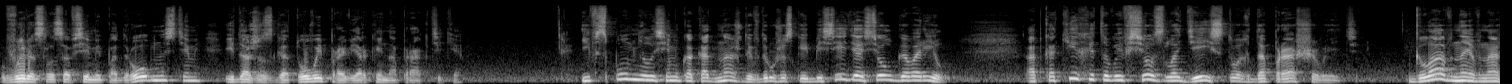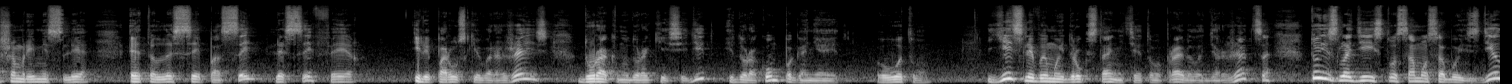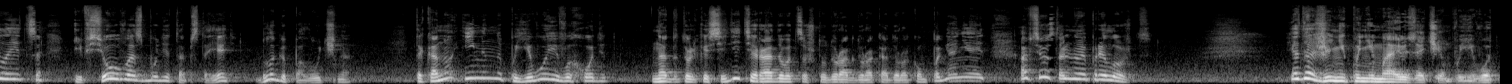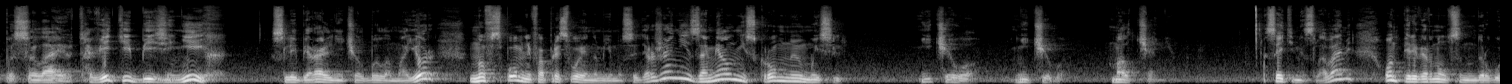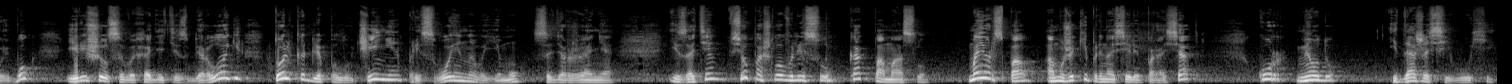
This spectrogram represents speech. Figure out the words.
выросла со всеми подробностями и даже с готовой проверкой на практике. И вспомнилось ему, как однажды в дружеской беседе осел говорил, «Об каких это вы все злодействах допрашиваете? Главное в нашем ремесле – это «laissez-passer, laissez-faire». Или, по-русски выражаясь, дурак на дураке сидит и дураком погоняет. Вот вам. Если вы, мой друг, станете этого правила держаться, то и злодейство само собой сделается, и все у вас будет обстоять благополучно. Так оно именно по его и выходит. Надо только сидеть и радоваться, что дурак дурака дураком погоняет, а все остальное приложится. Я даже не понимаю, зачем вы его посылают, ведь и без них слиберальничал было майор, но, вспомнив о присвоенном ему содержании, замял нескромную мысль. Ничего, ничего. Молчание. С этими словами он перевернулся на другой бок и решился выходить из берлоги только для получения присвоенного ему содержания. И затем все пошло в лесу, как по маслу. Майор спал, а мужики приносили поросят, кур, меду и даже сивухи.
